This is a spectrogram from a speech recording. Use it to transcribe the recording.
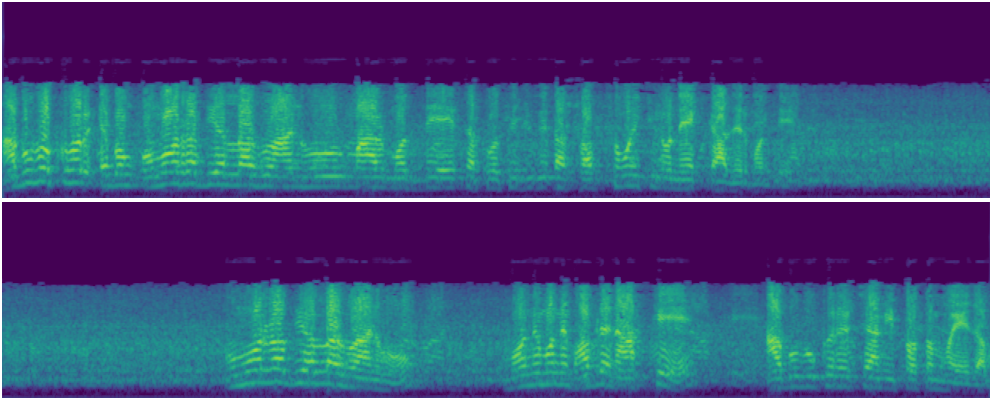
আবু বকর এবং অমর রাজি আল্লাহ আনহুমার মধ্যে একটা প্রতিযোগিতা সবসময় ছিল নেক কাজের মধ্যে। উমর রাজি আল্লাহ আনহু মনে মনে ভাবলেন, আজকে আবু বকরের চেয়ে আমি প্রথম হয়ে যাব।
